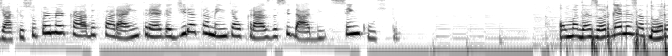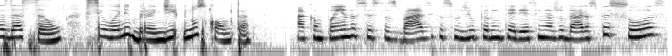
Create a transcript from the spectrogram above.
já que o supermercado fará a entrega diretamente ao CRAS da cidade, sem custo. Uma das organizadoras da ação, Silvane Brandi, nos conta. A campanha das cestas básicas surgiu pelo interesse em ajudar as pessoas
